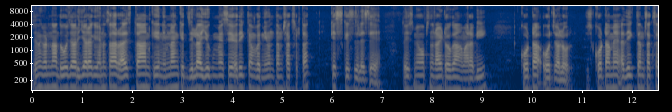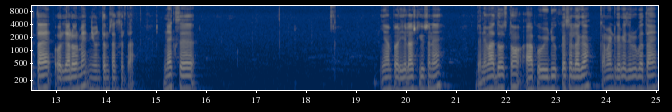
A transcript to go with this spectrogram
जनगणना 2011 के अनुसार राजस्थान के निम्नांकित जिला युग में से अधिकतम व न्यूनतम साक्षरता किस किस ज़िले से है? तो इसमें ऑप्शन राइट होगा हमारा बी कोटा और जालोर। इस कोटा में अधिकतम साक्षरता है और जालोर में न्यूनतम साक्षरता। नेक्स्ट यहाँ पर ये लास्ट क्वेश्चन है। धन्यवाद दोस्तों, आपको वीडियो कैसा लगा? कमेंट करके ज़रूर बताएँ।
